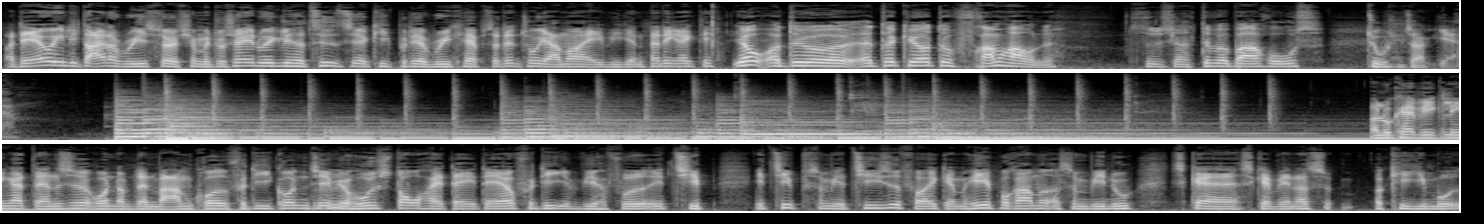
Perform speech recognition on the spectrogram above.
og det er jo egentlig dig, der researcher, men du sagde, at du ikke lige havde tid til at kigge på det her recap, så den tog jeg mig af i weekenden. Er det ikke rigtigt? Jo, og det var, at der gjorde du fremragende, synes jeg. Det var bare ros. Tusind tak. Ja. Og nu kan vi ikke længere danse rundt om den varme grød, fordi grunden til, at vi Mhm. overhovedet står her i dag, det er jo fordi, at vi har fået et tip. Et tip, som vi har teaset for igennem hele programmet, og som vi nu skal, skal vende os og kigge imod.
